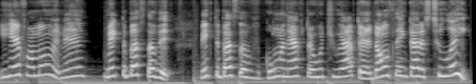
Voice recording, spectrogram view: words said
You're here for a moment, man. Make the best of it. Make the best of going after what you after. And don't think that it's too late.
